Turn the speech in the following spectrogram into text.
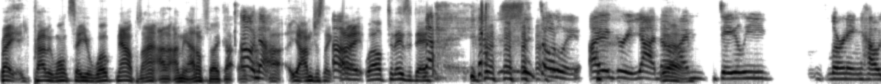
Right. You probably won't say you're woke now because I, I I mean I don't feel like, I, like Oh, no. I- yeah, I'm just like, Oh. all right, well, today's a day. Yeah, totally i agree yeah no Yeah. i'm daily learning how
